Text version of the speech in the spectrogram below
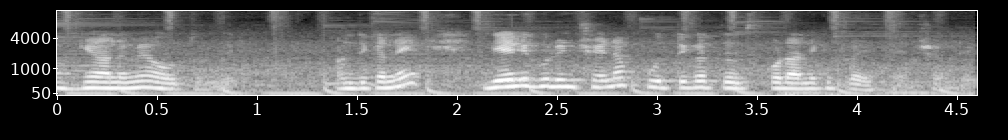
అజ్ఞానమే అవుతుంది. అందుకనే దేని గురించైనా పూర్తిగా తెలుసుకోవడానికి ప్రయత్నించండి.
